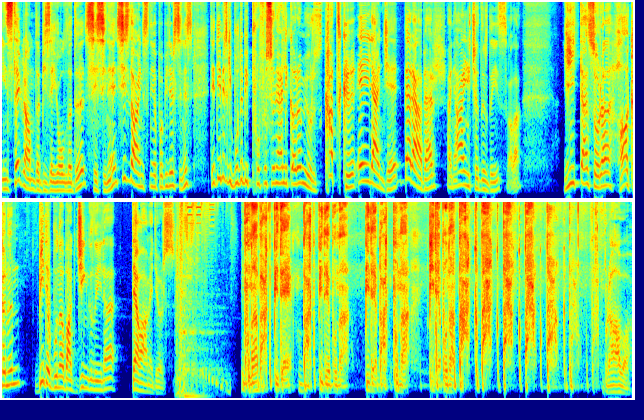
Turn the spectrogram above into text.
Instagram'da bize yolladı sesini. Siz de aynısını yapabilirsiniz. Dediğimiz gibi burada bir profesyonellik aramıyoruz. Katkı, eğlence, beraber hani aynı çadırdayız falan. Yiğit'ten sonra Hakan'ın bir de buna bak jingle'ıyla devam ediyoruz. Buna bak bir de, bak bir de buna, bir de bak buna, bir de buna bak, bak, bak, bak, bak, bak. Bravo.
